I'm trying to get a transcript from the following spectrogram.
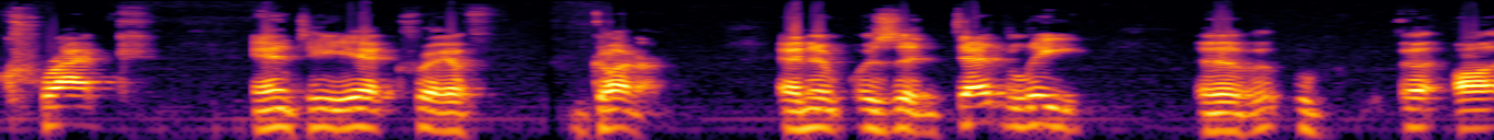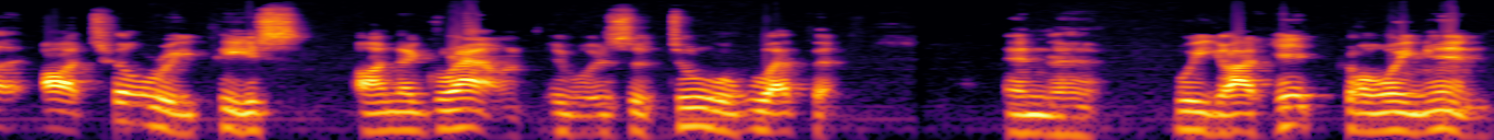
crack anti-aircraft gunner, and it was a deadly uh, uh, artillery piece on the ground. It was a dual weapon, and uh, we got hit going in.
